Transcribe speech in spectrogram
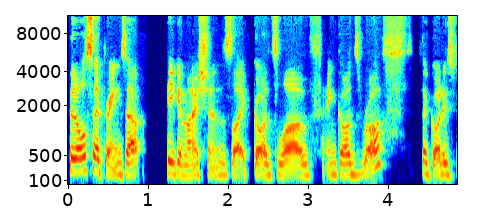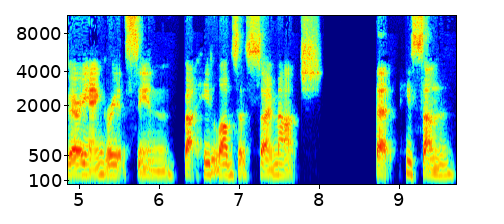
but also brings up big emotions like God's love and God's wrath so God is very angry at sin, but he loves us so much that his son,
